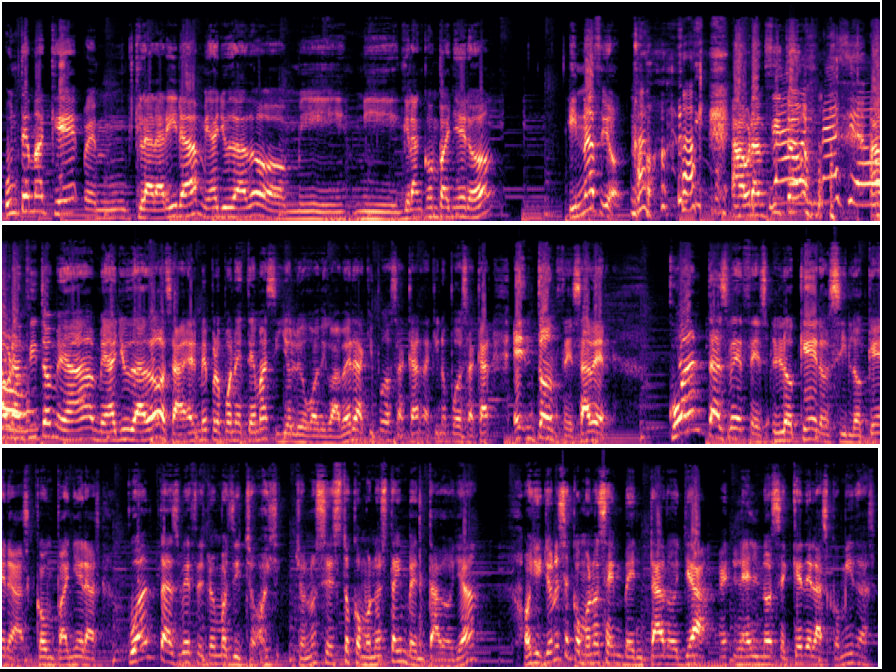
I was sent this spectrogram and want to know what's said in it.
un tema que em, Clararira me ha ayudado mi, mi gran compañero. Ignacio. Abrancito. ¡No, Ignacio! Abrancito me ha, me ha ayudado. O sea, él me propone temas y yo luego digo, a ver, aquí puedo sacar, de aquí no puedo sacar. Entonces, a ver, ¿cuántas veces, loqueros y loqueras, compañeras, cuántas veces lo hemos dicho, oye, yo no sé esto como no está inventado ya? Oye, yo no sé cómo no se ha inventado ya el, no sé qué de las comidas.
